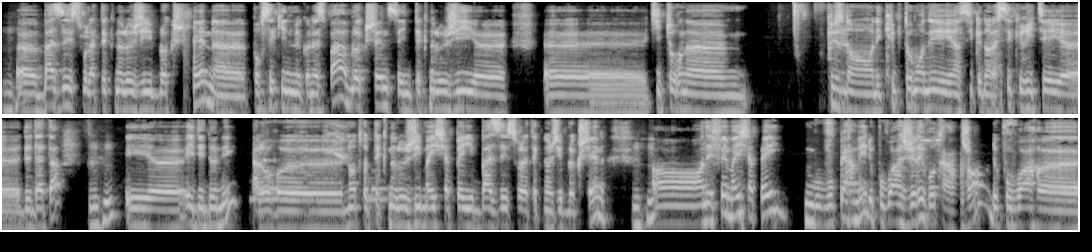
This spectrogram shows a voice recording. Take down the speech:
mhm. euh, basé sur la technologie blockchain. Euh, pour ceux qui ne le connaissent pas, blockchain, c'est une technologie euh, euh qui tourne plus dans les crypto-monnaies ainsi que dans la sécurité de data mhm. et, et, des données. Alors, notre technologie Maïcha Pay est basée sur la technologie blockchain. Mhm. En, en, effet, Maïcha Pay vous permet de pouvoir gérer votre argent, de pouvoir euh,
